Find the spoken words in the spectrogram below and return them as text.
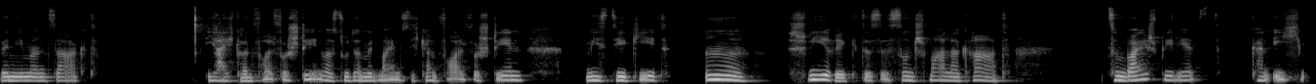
wenn jemand sagt: „Ja, ich kann voll verstehen, was du damit meinst. Ich kann voll verstehen, wie's dir geht.“ Hm, schwierig, das ist so 'n schmaler Grat. Zum Beispiel jetzt kann ich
